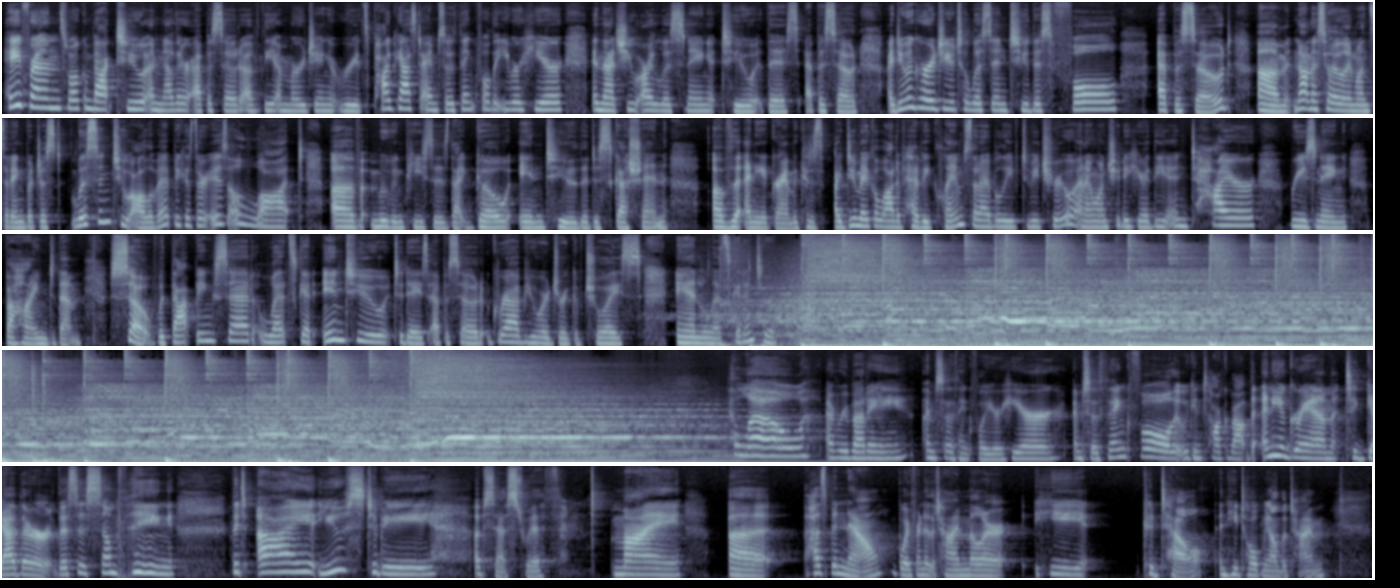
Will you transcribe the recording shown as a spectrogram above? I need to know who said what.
Speaker 1: Hey, friends, welcome back to another episode of the Emerging Roots podcast. I am so thankful that you are here and that you are listening to this episode. I do encourage you to listen to this full episode, um, not necessarily in one sitting, but just listen to all of it because there is a lot of moving pieces that go into the discussion of the Enneagram because I do make a lot of heavy claims that I believe to be true, and I want you to hear the entire reasoning behind them. So, with that being said, let's get into today's episode. Grab your drink of choice and let's get into it. Everybody. I'm so thankful you're here. I'm so thankful that we can talk about the Enneagram together. This is something that I used to be obsessed with. My uh, husband now, boyfriend at the time, Miller, he could tell and he told me all the time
